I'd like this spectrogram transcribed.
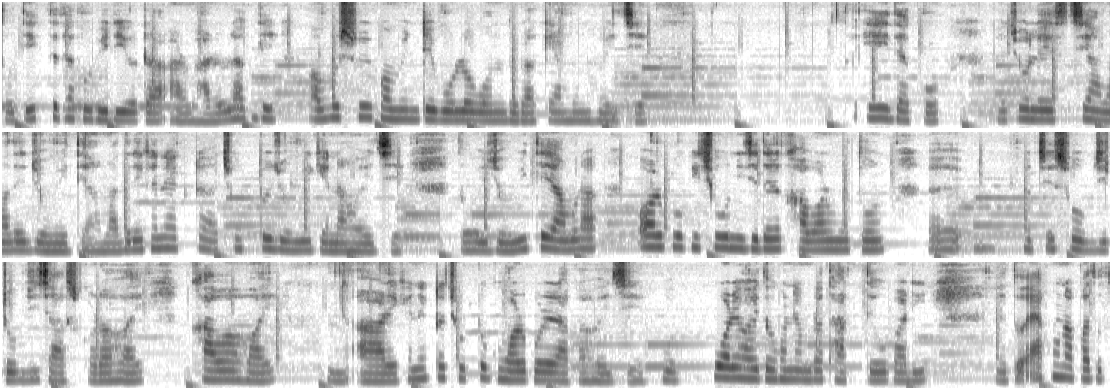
তো দেখতে থাকো ভিডিওটা, আর ভালো লাগলে অবশ্যই কমেন্টে বলো বন্ধুরা কেমন হয়েছে। এই দেখো চলে এসেছি আমাদের জমিতে। আমাদের এখানে একটা ছোট্ট জমি কেনা হয়েছে। তো ওই জমিতে আমরা অল্প কিছু নিজেদের খাওয়ার মতন হচ্ছে সবজি টবজি চাষ করা হয়, খাওয়া হয়। আর এখানে একটা ছোট্ট ঘর করে রাখা হয়েছে। পরে হয়তো ওখানে আমরা থাকতেও পারি। তো এখন আপাতত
